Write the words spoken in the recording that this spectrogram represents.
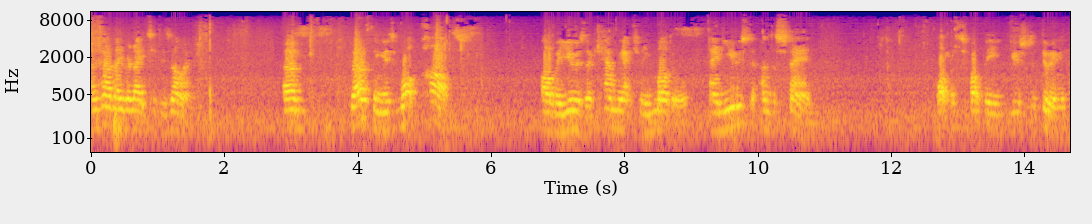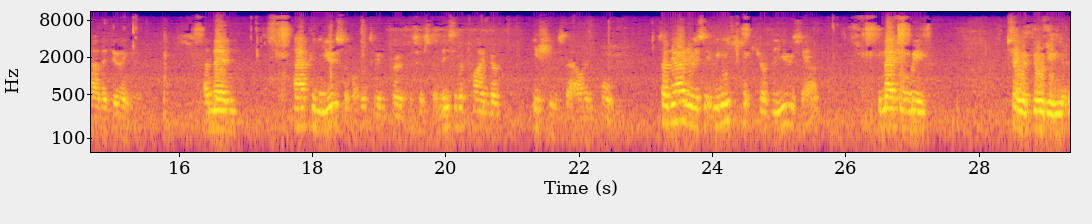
and how they relate to design. Um, the other thing is what parts of a user can we actually model and use to understand what the, what the users are doing and how they're doing it. And then how can you use the model to improve the system? These are the kind of issues that are important. So the idea is that we need a picture of the user. Imagine we say we're building a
